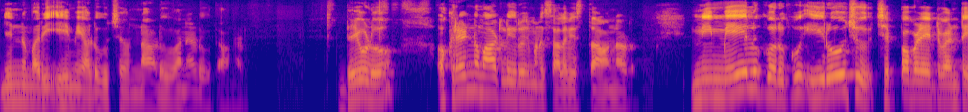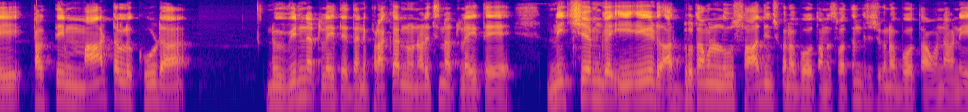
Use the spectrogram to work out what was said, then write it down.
నిన్ను మరి ఏమి అడుగుచున్నాడు అని అడుగుతా ఉన్నాడు. దేవుడు ఒక రెండు మాటలు ఈరోజు మనకు సెలవిస్తా ఉన్నాడు. నీ మేలు కొరకు ఈరోజు చెప్పబడేటువంటి ప్రతి మాటలు కూడా నువ్వు విన్నట్లయితే దాని ప్రకారం నువ్వు నడిచినట్లయితే నిశ్చయంగా ఈ ఏడు అద్భుతములను నువ్వు సాధించుకుని పోతాను స్వతంత్రించుకుని పోతా ఉన్నావని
